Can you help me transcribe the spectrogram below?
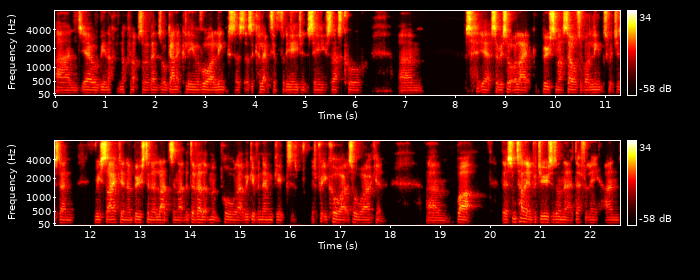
and yeah, we'll be knock, knocking up some events organically with all our links as, as a collective for the agency. So that's cool. Um, so, yeah, so we're sort of like boosting ourselves with our links, which is then recycling and boosting the lads in like the development pool. Like we're giving them gigs. It's, it's pretty cool it's all working. Um, but there's some talented producers on there, definitely, and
